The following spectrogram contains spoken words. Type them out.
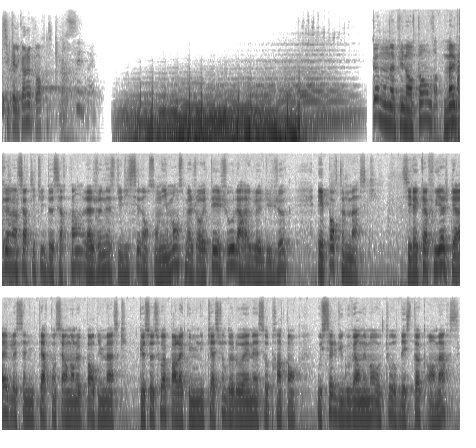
si quelqu'un le porte. Comme on a pu l'entendre, malgré l'incertitude de certains, la jeunesse du lycée dans son immense majorité joue la règle du jeu et porte le masque. Si les cafouillages des règles sanitaires concernant le port du masque, que ce soit par la communication de l'OMS au printemps ou celle du gouvernement autour des stocks en mars,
